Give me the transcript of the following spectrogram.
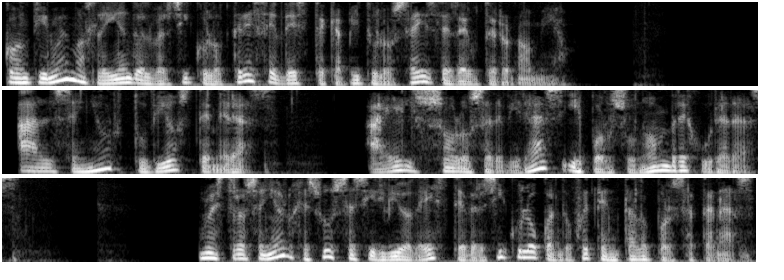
Continuemos leyendo el versículo 13 de este capítulo 6 de Deuteronomio. Al Señor tu Dios temerás, a Él solo servirás y por su nombre jurarás. Nuestro Señor Jesús se sirvió de este versículo cuando fue tentado por Satanás.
